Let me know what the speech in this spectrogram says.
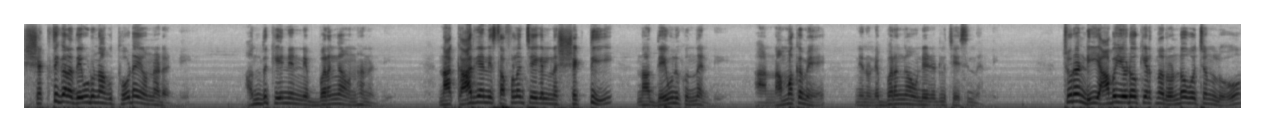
శక్తి గల దేవుడు నాకు తోడై ఉన్నాడండి. అందుకే నేను నిబ్బరంగా ఉన్నానండి. నా కార్యాన్ని సఫలం చేయగలిగిన శక్తి నా దేవునికి ఉందండి ఆ నమ్మకమే నేను నిబ్బరంగా ఉండేటట్లు చేసిందండి. చూడండి యాభై ఏడో కీర్తన రెండో వచనంలో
